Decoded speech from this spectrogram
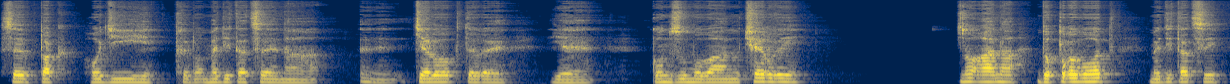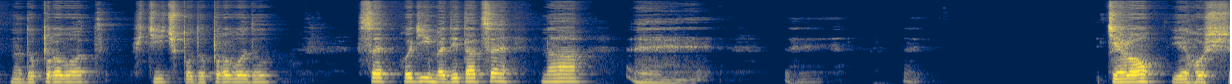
se pak hodí třeba meditace na eh, tělo, které je konzumováno červy. No a na doprovod, meditaci na doprovod, chtíč po doprovodu, se hodí meditace na eh, tělo, jehož,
